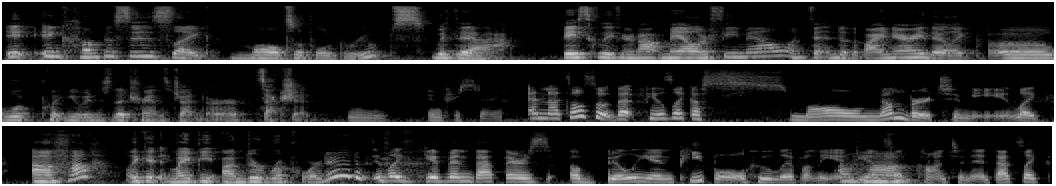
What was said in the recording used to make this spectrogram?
It encompasses like multiple groups within Yeah. that. Basically, if you're not male or female and fit into the binary, they're like, oh, we'll put you into the transgender section. Hmm, interesting. And that's also that feels like a small number to me. Like Uh huh. Like it might be underreported. like given that there's a billion people who live on the Indian Uh-huh. subcontinent, that's like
